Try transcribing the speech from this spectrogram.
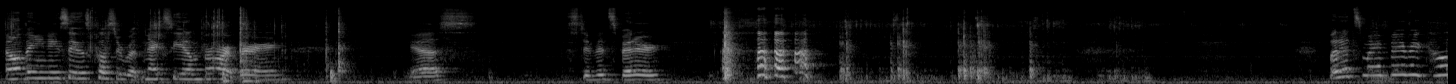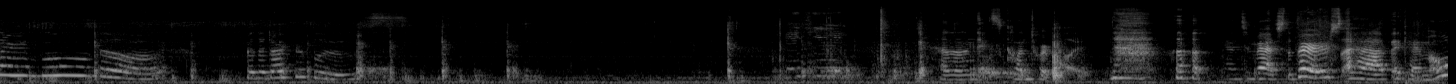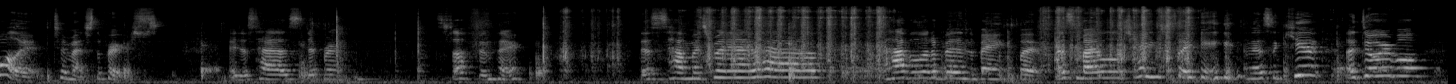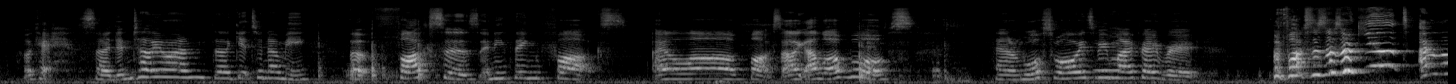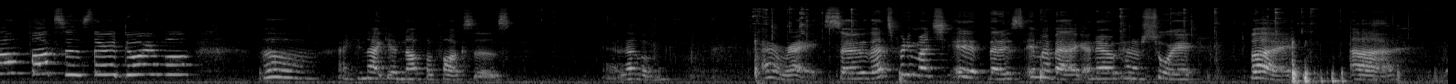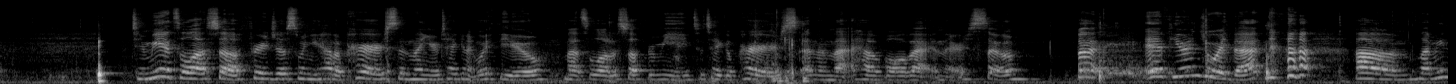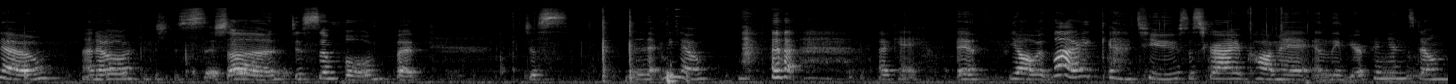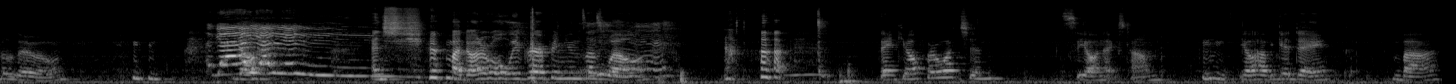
I don't think you need to see this closer, but Nexium for heartburn. Yes. Stupid spinner. but it's my favorite color in blue though the darker blues. And then the next contour palette. and to match the purse, I have a camo wallet to match the purse. It just has different stuff in there. This is how much money I have. I have a little bit in the bank, but this is my little change thing. and it's a cute, adorable, okay, so I didn't tell you on the get to know me, but foxes, anything fox. I love fox. I, I love wolves. And wolves will always be my favorite. But foxes are so cute! I love foxes. They're adorable. Oh, I cannot get enough of foxes. I love them. Alright, so that's pretty much it that is in my bag. I know kind of short, but uh, to me it's a lot of stuff for just when you have a purse and then you're taking it with you. That's a lot of stuff for me to take a purse and then that have all that in there. So, but if you enjoyed that, um, let me know. I know it's uh, just simple, but just let me know. okay, if y'all would like to subscribe, comment, and leave your opinions down below. And she, my daughter will leave her opinions as well. Thank you. y'all for watching. See y'all next time. y'all have a good day. Bye.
